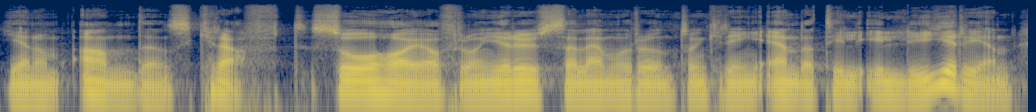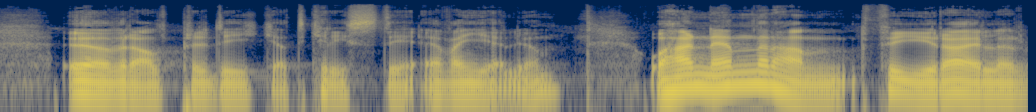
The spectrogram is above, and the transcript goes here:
genom andens kraft. Så har jag från Jerusalem och runt omkring ända till Illyrien överallt predikat Kristi evangelium. Och här nämner han fyra, eller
